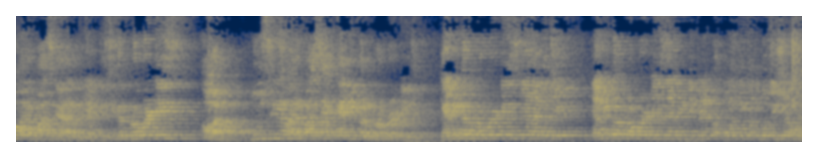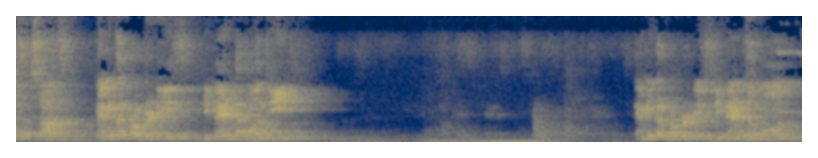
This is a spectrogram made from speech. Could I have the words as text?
हमारे पास कहलाती है? फ़िज़िकल प्रॉपर्टीज़ और दूसरी हमारे पास है केमिकल प्रॉपर्टीज़ केमिकल प्रॉपर्टीज़ क्या है बच्चे? केमिकल प्रॉपर्टीज़ है depend upon the composition of the substance chemical properties depend upon the chemical properties depends upon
